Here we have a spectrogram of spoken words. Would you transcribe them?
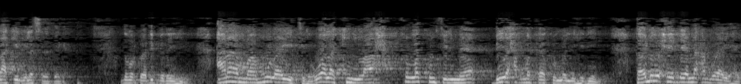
laakiin ila soo dega dumarku waa dhib badan yihiin. Anaa maamulayay tiri walaakin laa xaqu lakum fi lmaa biyo xaq markaa kuma lihidiin qaaluu waxay dhaheen nacam waayahay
